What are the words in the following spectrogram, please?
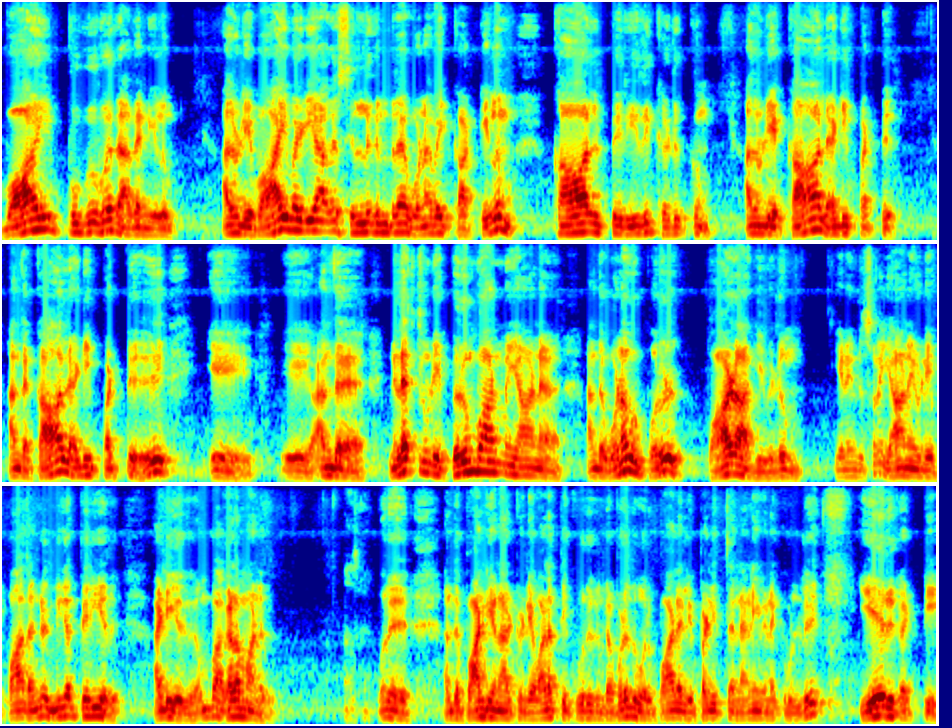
வாய் புகுவது அதனிலும். அதனுடைய வாய் வழியாக செல்லுகின்ற உணவை காட்டிலும் கால் பெரிது கெடுக்கும். அதனுடைய கால் அடிப்பட்டு அந்த கால் அடிப்பட்டு அந்த நிலத்தினுடைய பெரும்பான்மையான அந்த உணவுப் பொருள் பாழாகிவிடும் ஏனென்று சொன்னால் யானையுடைய பாதங்கள் மிகப்பெரியது அடி ரொம்ப அகலமானது. ஒரு அந்த பாண்டிய நாட்டுடைய வளத்தை கூறுகின்ற பொழுது ஒரு பாடலை படித்த நினைவு எனக்கு உண்டு. ஏறு கட்டி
